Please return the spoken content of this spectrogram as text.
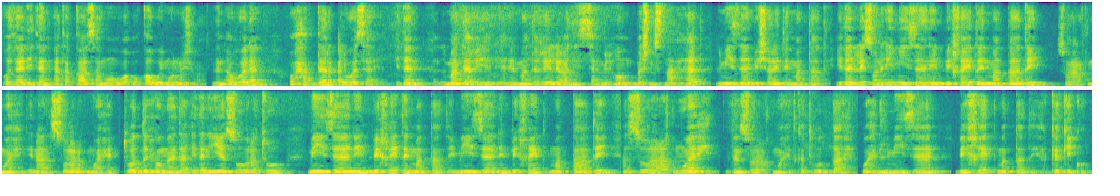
وثالثا أتقاسم وأقوم المشروع. اذا اولا أحضر الوسائل. اذا ال matériel يعني ال matériel اللي غادي نستعملهم باش نصنع هذا الميزان بشريط مطاطي. اذا لصنع ميزان بخيط مطاطي صورة رقم واحد. إن الصورة رقم واحد توضح ماذا؟ اذا هي صورة ميزان بخيط مطاطي. ميزان بخيط مطاطي الصورة رقم واحد. إذا الصورة رقم واحد كتوضح واحد الميزان بخيط مطاطي. هكا كيكون.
